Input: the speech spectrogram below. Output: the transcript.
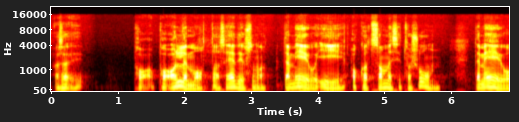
Altså, på, på alle måter så er det jo sånn at de er jo i akkurat samme situasjon. De er jo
